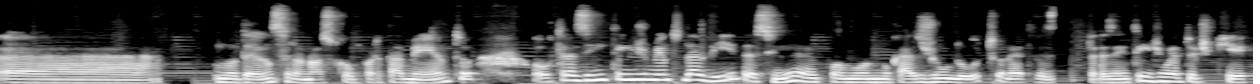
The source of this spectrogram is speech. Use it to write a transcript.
uh, mudança no nosso comportamento ou trazer entendimento da vida, assim, né? como no caso de um luto, né? Trazer, entendimento de que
